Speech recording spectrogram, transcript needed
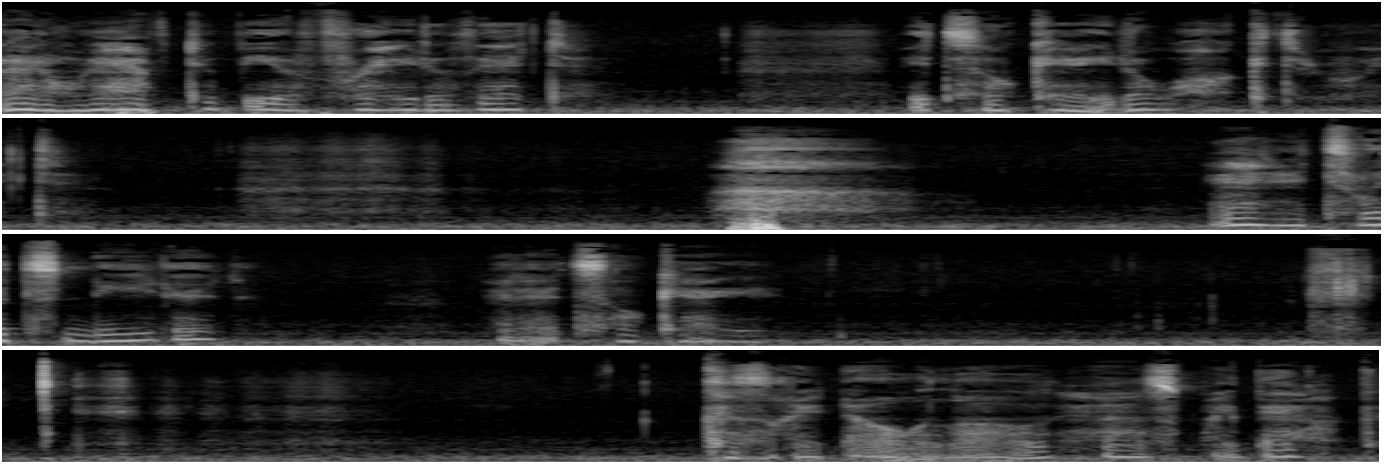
I don't have to be afraid of it. It's okay to walk through it. And it's what's needed, and it's okay. Because I know love has my back.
